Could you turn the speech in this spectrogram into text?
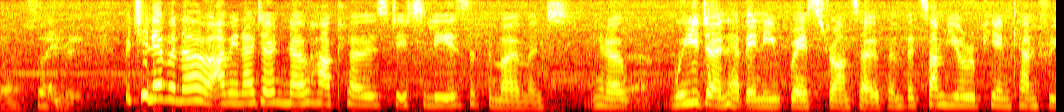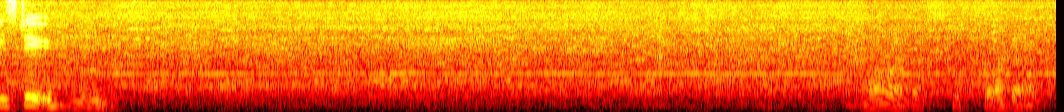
Well, save it. But you never know. I mean, I don't know how closed Italy is at the moment. You know, Yeah. we don't have any restaurants open, but some European countries do. All right, try that.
